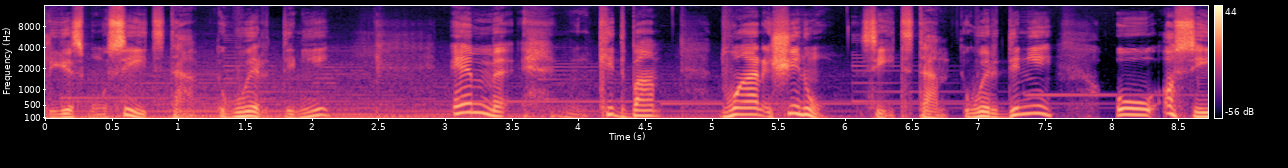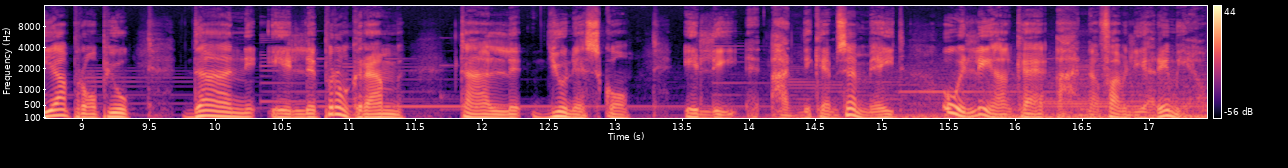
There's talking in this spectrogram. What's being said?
li jismu Sit ta' Wirt Dinji, hemm kitba dwar x'inhu sit ta' wirt dinji u ossija propju Dan il-programm tal-UNESCO illi għadni kemm semmejt u illi anke aħna familjari miegħu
